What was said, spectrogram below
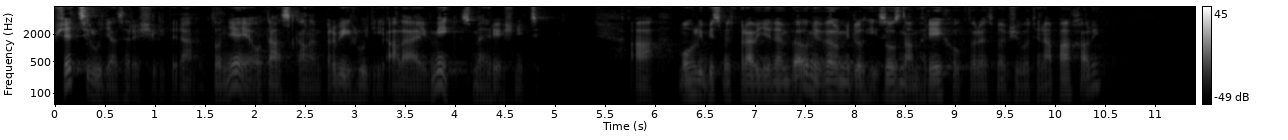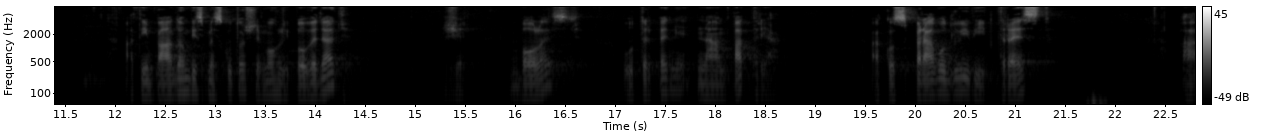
všetci ľudia zrešili, teda to nie je otázka len prvých ľudí, ale aj my sme hriešnici. A mohli by sme spraviť jeden veľmi, veľmi dlhý zoznam hriechov, ktoré sme v živote napáchali. A tým pádom by sme skutočne mohli povedať, že bolesť, utrpenie nám patria ako spravodlivý trest a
